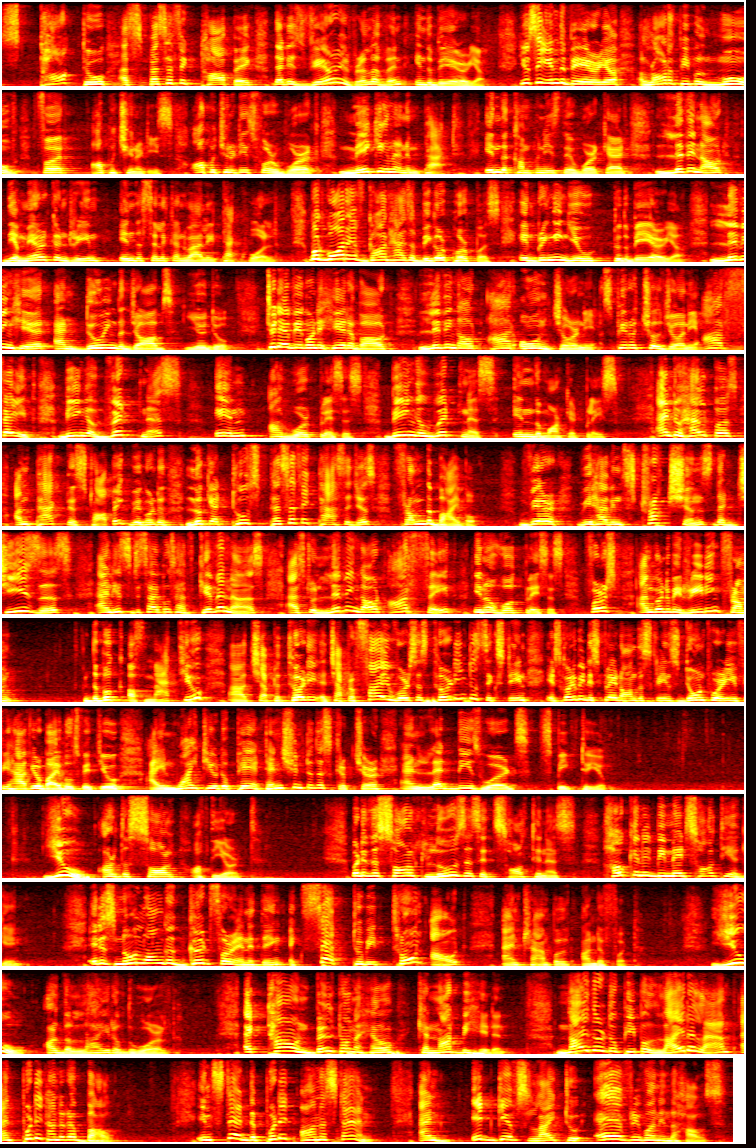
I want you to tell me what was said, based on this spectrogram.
talk to a specific topic that is very relevant in the Bay Area. You see, in the Bay Area, a lot of people move for opportunities, opportunities for work, making an impact in the companies they work at, living out the American dream in the Silicon Valley tech world. But what if God has a bigger purpose in bringing you to the Bay Area, living here and doing the jobs you do? Today, we're going to hear about living out our own journey, spiritual journey, our faith, being a witness in our workplaces, being a witness in the marketplace. And to help us unpack this topic, we're going to look at two specific passages from the Bible where we have instructions that Jesus and his disciples have given us as to living out our faith in our workplaces. First, I'm going to be reading from the book of Matthew, uh, chapter 30, uh, chapter 5, verses 13 to 16. It's going to be displayed on the screens. Don't worry if you have your Bibles with you. I invite you to pay attention to the scripture and let these words speak to you. You are the salt of the earth. But if the salt loses its saltiness, how can it be made salty again? It is no longer good for anything except to be thrown out and trampled underfoot. You are the light of the world. A town built on a hill cannot be hidden. Neither do people light a lamp and put it under a bowl. Instead, they put it on a stand, and it gives light to everyone in the house.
